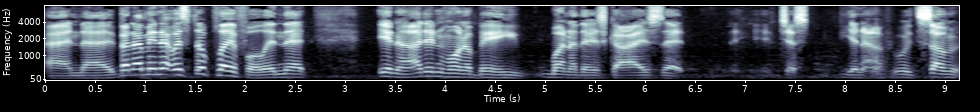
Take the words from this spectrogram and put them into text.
and uh, but I mean it was still playful in that you know I didn't want to be one of those guys that just you know with some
